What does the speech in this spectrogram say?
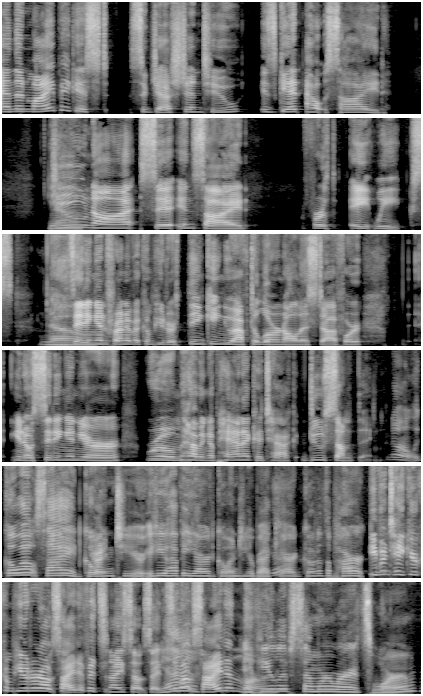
And then my biggest suggestion, too, is get outside. Yeah. Do not sit inside for th- eight weeks, no. sitting in front of a computer thinking you have to learn all this stuff, or you know, sitting in your room having a panic attack. Do something. No, go outside. Go into your if you have a yard, go into your backyard. Go to the park. Even take your computer outside if it's nice outside. Sit outside and learn. If you live somewhere where it's warm,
